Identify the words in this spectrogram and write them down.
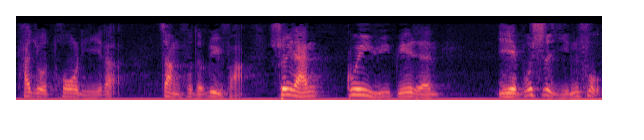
他就脱离了丈夫的律法。虽然归于别人，也不是淫妇。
